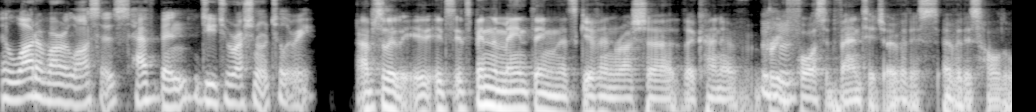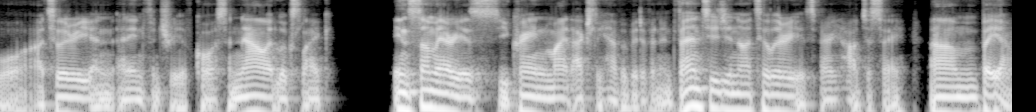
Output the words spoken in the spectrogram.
A lot of our losses have been due to Russian artillery. Absolutely. It's it's been the main thing that's given Russia the kind of brute mm-hmm. force advantage over this over this whole war. Artillery and, and infantry, of course. And now it looks like in some areas Ukraine might actually have a bit of an advantage in artillery. It's very hard to say. Um, but yeah,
